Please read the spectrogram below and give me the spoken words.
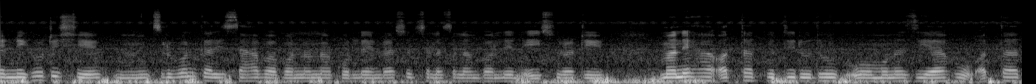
এর নিকটে সে শ্রবণকারী সাহাবা বর্ণনা করলেন। রাসুল সাল্লাহ সাল্লাম বললেন, এই সুরাটির মানেহা অর্থাৎ প্রতিরোধক ও মনাজিয়াহু, অর্থাৎ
